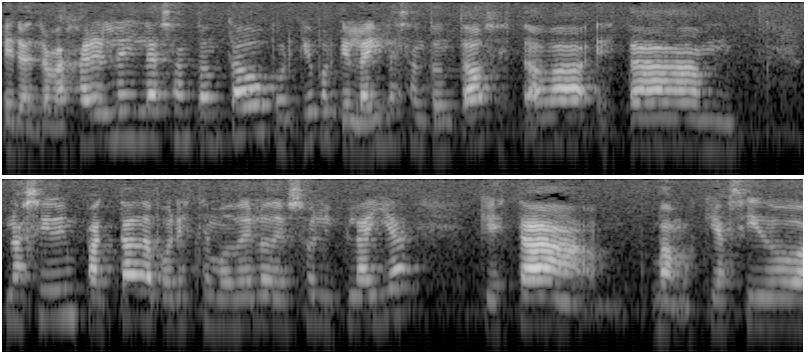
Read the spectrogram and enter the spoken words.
era trabajar en la isla de Santo Antao. ¿Por qué? Porque la isla de Santo Antao estaba, está, no ha sido impactada por este modelo de sol y playa que está, vamos, que ha sido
